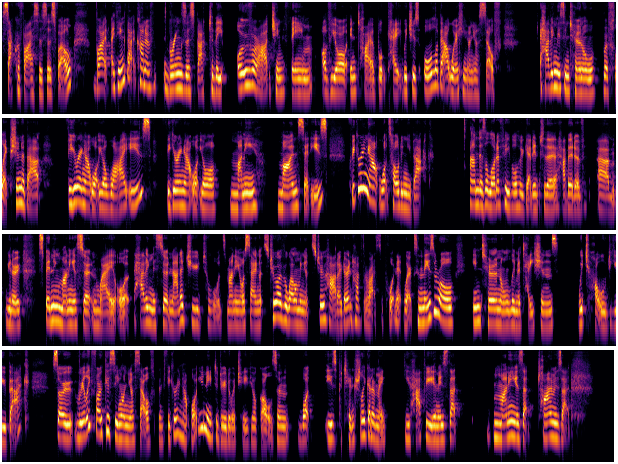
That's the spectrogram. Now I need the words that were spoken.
sacrifices as well. But I think that kind of brings us back to the overarching theme of your entire book, Kate, which is all about working on yourself, having this internal reflection about figuring out what your why is, figuring out what your money mindset is, figuring out what's holding you back. Um, there's a lot of people who get into the habit of, um, you know, spending money a certain way or having this certain attitude towards money or saying it's too overwhelming, it's too hard, I don't have the right support networks. And these are all internal limitations which hold you back. So, really focusing on yourself and figuring out what you need to do to achieve your goals and what is potentially going to make you happy and is that money? Is that time? Is that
